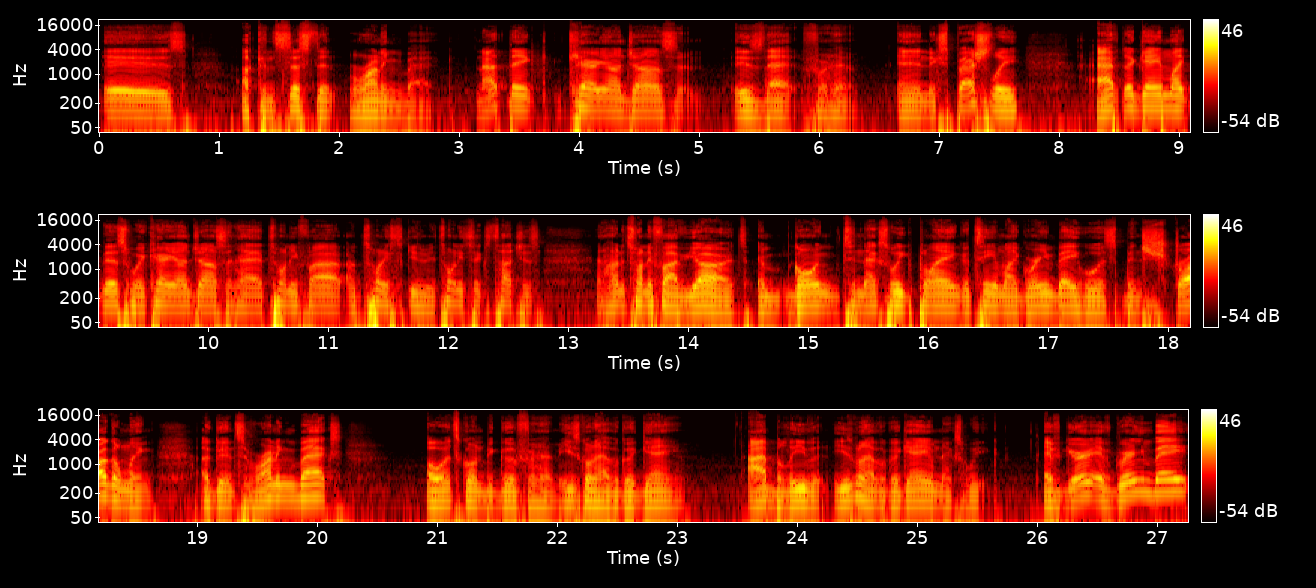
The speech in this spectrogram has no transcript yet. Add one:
is a consistent running back. And I think Kerryon Johnson is that for him. And especially after a game like this where Kerryon Johnson had 25 uh, 20 excuse me 26 touches and 125 yards and going to next week playing a team like Green Bay who has been struggling against running backs oh it's going to be good for him. He's going to have a good game. I believe it. He's going to have a good game next week. If if Green Bay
